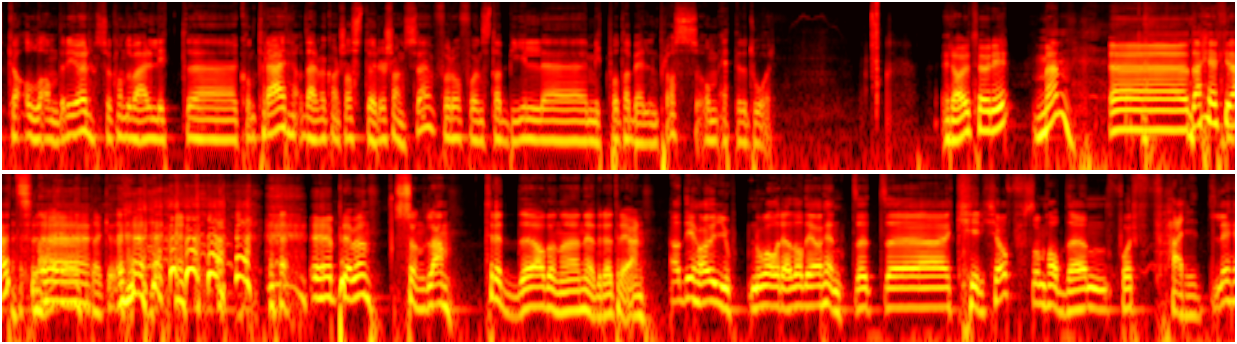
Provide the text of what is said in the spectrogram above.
ikke alle andre gjør, så kan du være litt uh, kontrær, og dermed kanskje ha større sjanse for å få en stabil uh, midt på tabellen-plass om ett eller to år. Rar teori. Men uh, det er helt greit. Nei, det er ikke det. Preben, Sunderland. Tredje av denne nedre treeren. Ja, De har jo gjort noe allerede. De har hentet uh, Kirchhoff, som hadde en forferdelig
